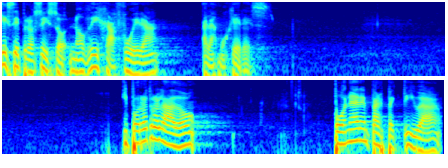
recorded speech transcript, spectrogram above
ese proceso no deja fuera a las mujeres. Y por otro lado, poner en perspectiva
